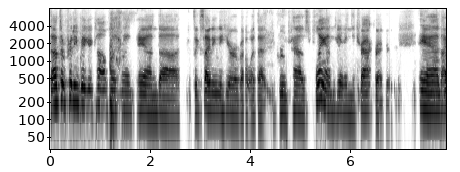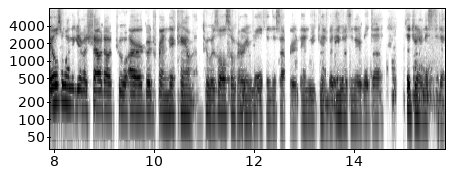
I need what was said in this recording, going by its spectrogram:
That's a pretty big accomplishment and uh, it's exciting to hear about what that group has planned, given the track record. And I also want to give a shout out to our good friend Nick Hammond, who is also very involved in this effort and we can, but he wasn't able to, to join us today.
